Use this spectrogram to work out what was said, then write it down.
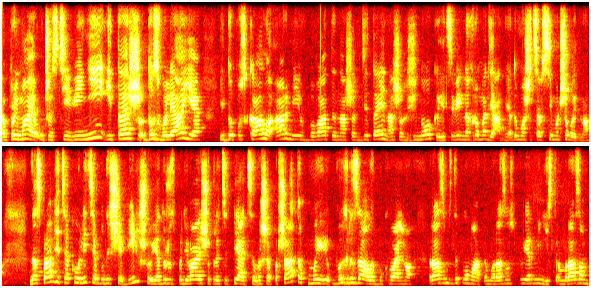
е, приймає участь в цій війні і теж дозволяє і допускала армії вбивати наших дітей, наших жінок і цивільних громадян. Я думаю, що це всім очевидно. Насправді ця коаліція буде ще більшою. Я дуже сподіваюся, що 35 – це лише початок. Ми вигризали буквально разом з дипломатами, разом з прем'єр-міністром, разом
